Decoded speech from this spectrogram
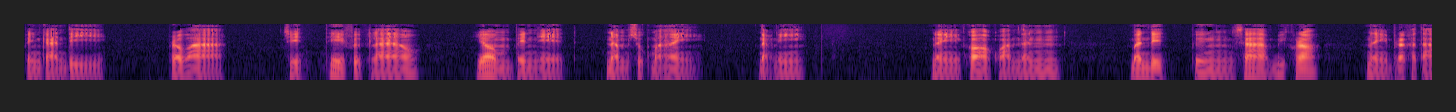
เป็นการดี ราะว่า จิตที่ฝึกแล้ว ย่อมเป็นเหตุนำสุขมาให้ ดังนี้ ในข้อความนั้น บัณฑิตพึงทราบวิเคราะห์ในพระคาถา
